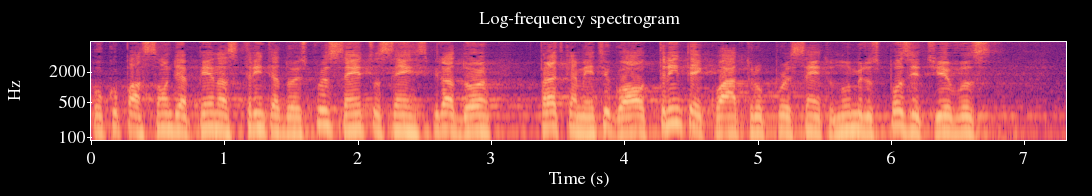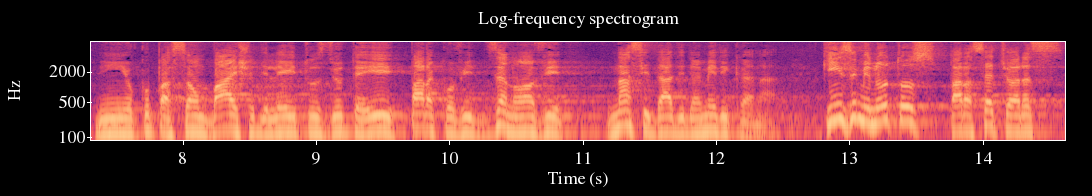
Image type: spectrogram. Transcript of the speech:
ocupação de apenas 32%, sem respirador, praticamente igual, 34%. Números positivos em ocupação baixa de leitos de UTI para Covid-19 na cidade de Americana. 15 minutos para 7 horas.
